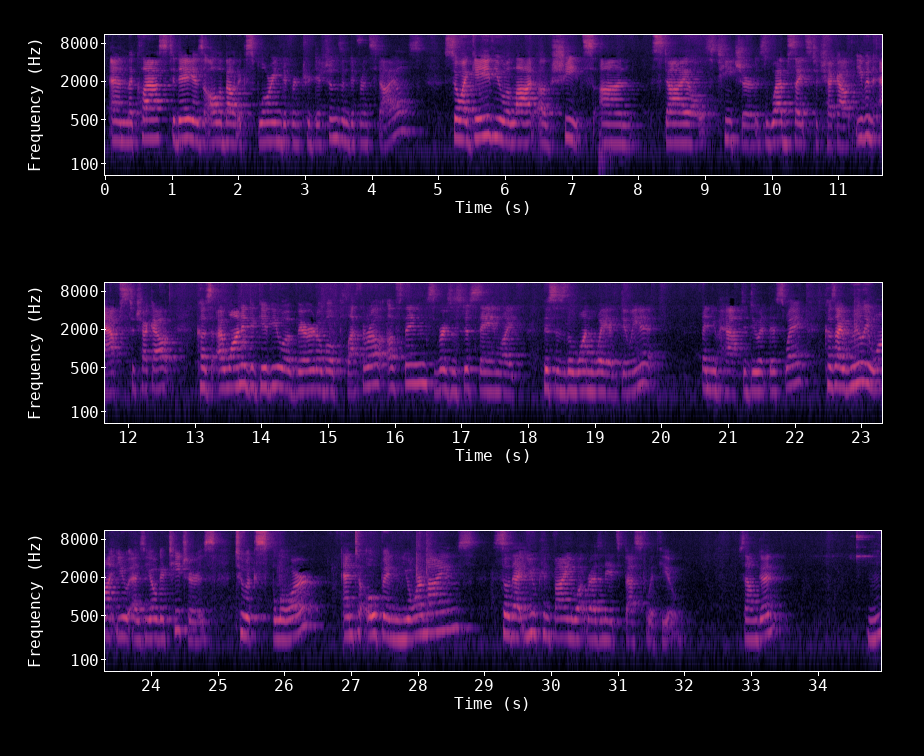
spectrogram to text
And the class today is all about exploring different traditions and different styles. So I gave you a lot of sheets on styles, teachers, websites to check out, even apps to check out, because I wanted to give you a veritable plethora of things versus just saying, like, this is the one way of doing it and you have to do it this way. Because I really want you as yoga teachers to explore and to open your minds so that you can find what resonates best with you. Sound good? Hmm?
